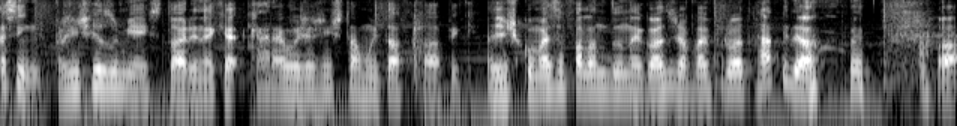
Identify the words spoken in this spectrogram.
Assim, pra gente resumir a história, né? Que, cara, hoje a gente tá muito off-topic. A gente começa falando de um negócio e já vai pro outro rapidão. Ó,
